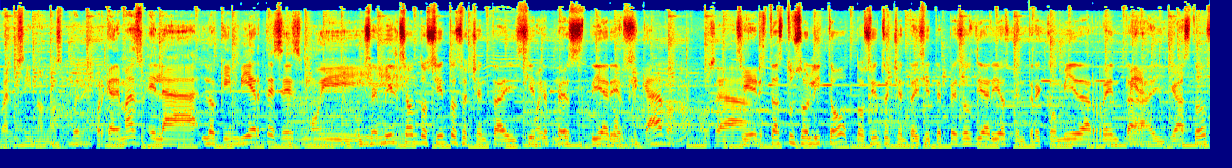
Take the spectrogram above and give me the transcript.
bueno, sí, no, no se puede. Porque además eh, la- lo que inviertes es muy... 11 mil son 287 muy- pesos muy diarios. complicado, ¿no? O sea... Si estás tú solito, 287 pesos diarios entre comida, renta Mira. y gastos.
